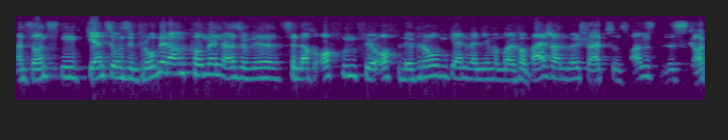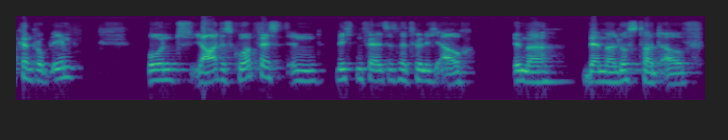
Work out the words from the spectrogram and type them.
Ansonsten gern zu uns im Proberaum kommen. Also wir sind auch offen für offene Proben. Gern, wenn jemand mal vorbeischauen will, schreibt es uns an. Das ist gar kein Problem. Und ja, das Korbfest in Lichtenfels ist natürlich auch immer, wenn man Lust hat auf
